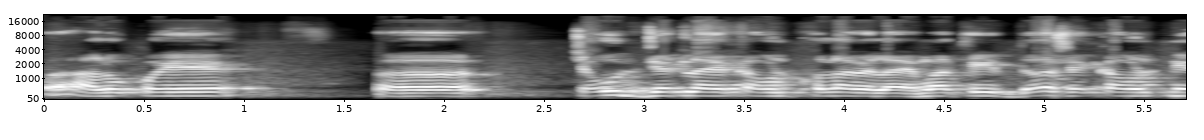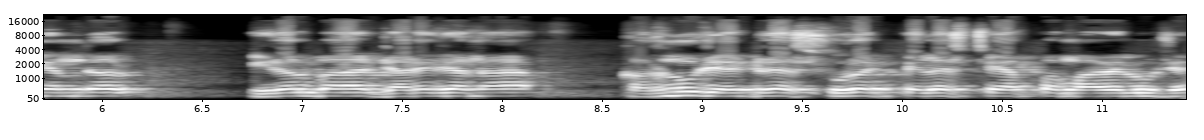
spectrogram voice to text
આ લોકોએ ચૌદ જેટલા એકાઉન્ટ ખોલાવેલા. એમાંથી દસ એકાઉન્ટની અંદર હિરલબા જાડેજાના ઘરનું જ એડ્રેસ સુરજ પેલેસ છે આપવામાં આવેલું છે.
